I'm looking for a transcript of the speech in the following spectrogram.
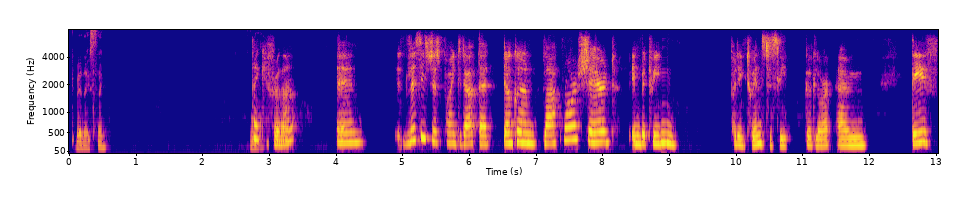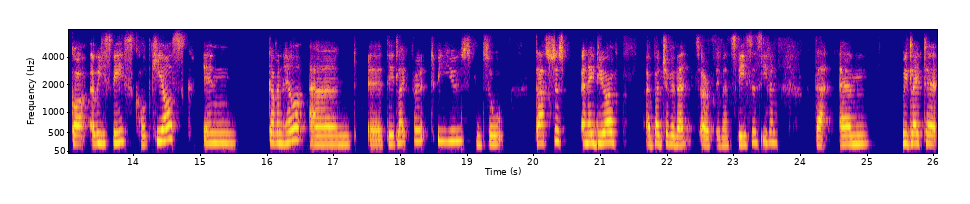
could be a nice thing. Thank you for that. Um, Lizzie's just pointed out that Duncan Blackmore shared in between putting twins to sleep. Good lord. Um, they've got a wee space called Kiosk in Govanhill, and uh, they'd like for it to be used. And so that's just an idea of a bunch of events or event spaces even that um, we'd like to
